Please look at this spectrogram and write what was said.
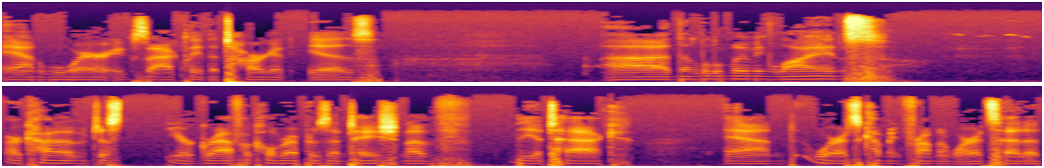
and where exactly the target is. Uh, the little moving lines are kind of just your graphical representation of the attack and where it's coming from and where it's headed.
